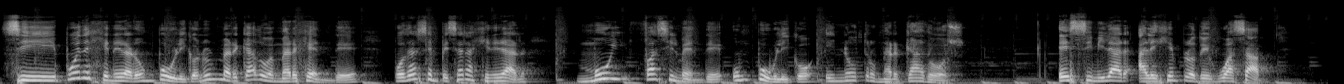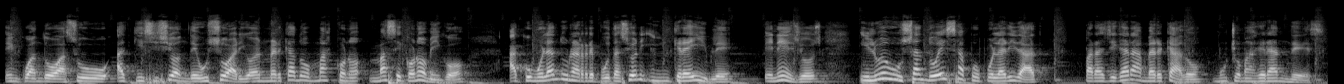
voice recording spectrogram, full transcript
Si puedes generar un público en un mercado emergente, podrás empezar a generar muy fácilmente un público en otros mercados. Es similar al ejemplo de WhatsApp en cuanto a su adquisición de usuario en mercado más, más económico, acumulando una reputación increíble en ellos y luego usando esa popularidad para llegar a mercados mucho más grandes.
